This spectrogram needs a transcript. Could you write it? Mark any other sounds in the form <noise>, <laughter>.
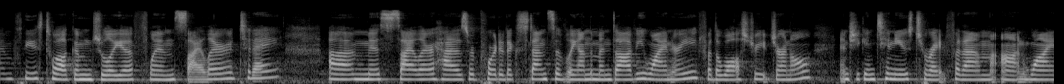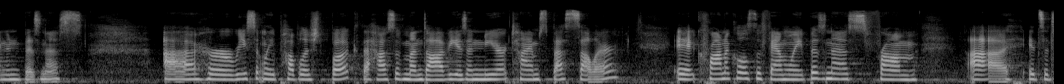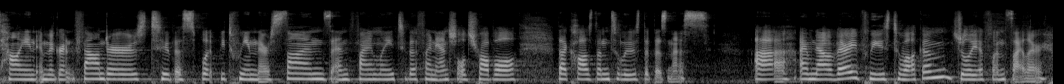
I'm pleased to welcome Julia Flynn Siler today. Uh, Ms. Siler has reported extensively on the Mondavi Winery for the Wall Street Journal, and she continues to write for them on wine and business. Uh, her recently published book, The House of Mondavi, is a New York Times bestseller. It chronicles the family business from uh, its Italian immigrant founders to the split between their sons, and finally to the financial trouble that caused them to lose the business. Uh, I'm now very pleased to welcome Julia Flynn Siler.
